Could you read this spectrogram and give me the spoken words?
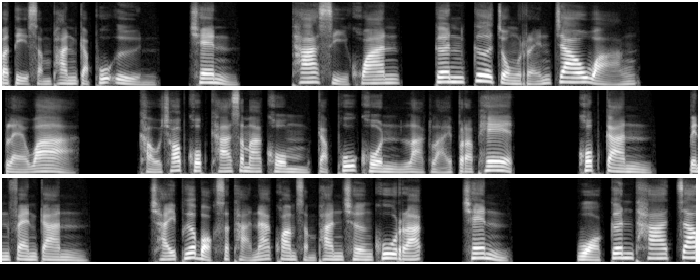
ปฏิสัมพันธ์กับผู้อื่น เช่น ถ้าสี่ควานเกินเก้อจงเหรนเจ้าหวาง แปลว่า เขาชอบคบค้าสมาคมกับผู้คนหลากหลายประเภท คบกัน เป็นแฟนกัน ใช้เพื่อบอกสถานะความสัมพันธ์เชิงคู่รัก เช่นหวอเกินท่าเจ้า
